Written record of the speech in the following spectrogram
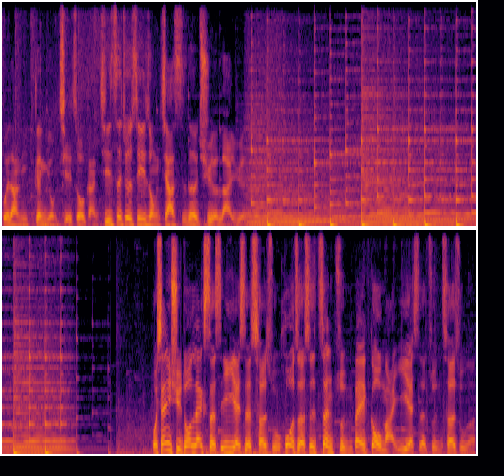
会让你更有节奏感。其实这就是一种驾驶乐趣的来源。我相信许多 Lexus ES 的车主，或者是正准备购买 ES 的准车主呢，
